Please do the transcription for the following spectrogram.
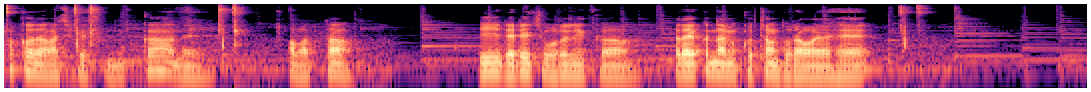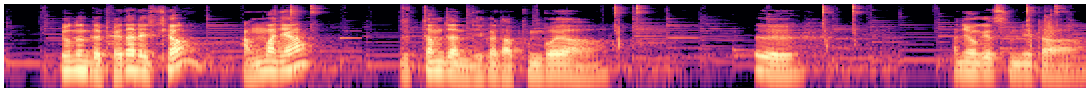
바꿔 나가시겠습니까? 네아 맞다. 비 내릴지 모르니까 배달 끝나면 곧장 돌아와야 해. 비 오는데 배달을 시켜? 악마냐? 늦잠 잔 네가 나쁜 거야 으, 다녀오겠습니다.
